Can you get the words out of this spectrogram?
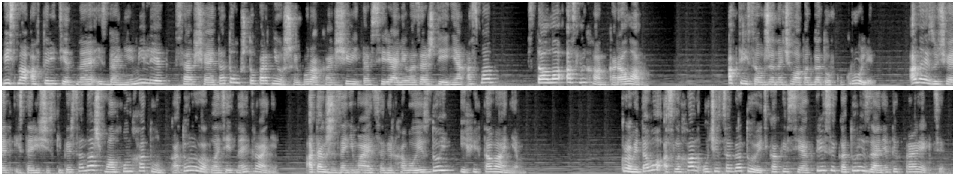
Весьма авторитетное издание «Милет» сообщает о том, что партнершей Бурака Ащевита в сериале «Возрождение Осман» стала Аслыхан Каралар. Актриса уже начала подготовку к роли. Она изучает исторический персонаж Малхун Хатун, которую воплотить на экране, а также занимается верховой ездой и фехтованием. Кроме того, Аслыхан учится готовить, как и все актрисы, которые заняты в проекте –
